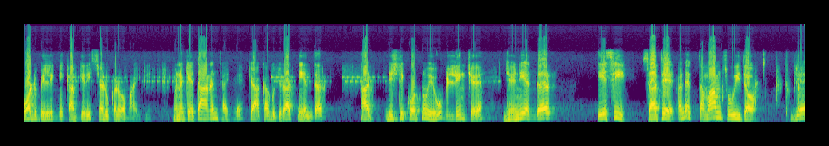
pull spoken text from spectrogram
કોર્ટ બિલ્ડિંગની કામગીરી શરૂ કરવામાં આવી હતી. મને કહેતા આનંદ થાય છે કે આખા ગુજરાતની અંદર આ ડિસ્ટ્રિક્ટ કોર્ટનું એવું બિલ્ડિંગ છે, જેની અંદર એસી સાથે અને તમામ સુવિધાઓ જે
